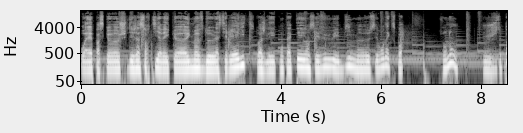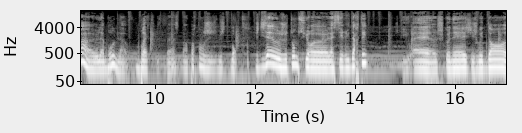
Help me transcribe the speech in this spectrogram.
Ouais, parce que je suis déjà sorti avec une meuf de la série Elite. Toi, je l'ai contacté, on s'est vu et bim, c'est mon ex, quoi son nom. Je, sais pas, euh, la brune là. Bref, c'est pas, important. bon, je disais, euh, je tombe sur euh, la série d'Arte. Je dis, ouais, je connais, j'ai joué dedans.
